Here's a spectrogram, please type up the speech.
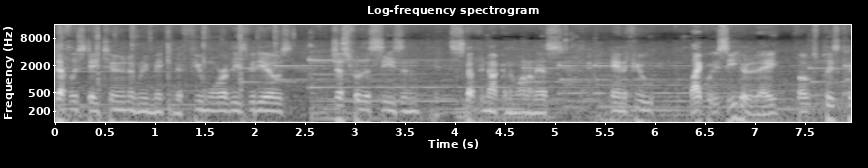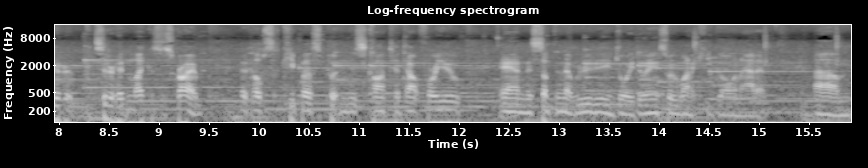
definitely stay tuned. I'm going to be making a few more of these videos just for this season. It's stuff you're not going to want to miss. And if you like what you see here today, folks, please consider, hitting like and subscribe. It helps keep us putting this content out for you, and it's something that we really enjoy doing, so we want to keep going at it. Um,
